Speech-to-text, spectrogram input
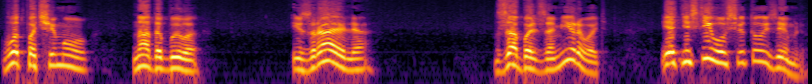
Вот почему надо было Израиля забальзамировать и отнести его в святую землю.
